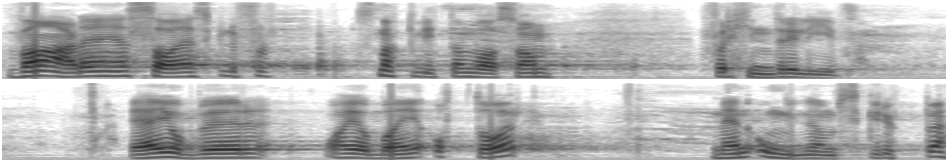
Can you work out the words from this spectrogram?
Hva er det jeg sa jeg skulle snakke litt om hva som forhindrer liv? Jeg jobber og har jobba i åtte år med en ungdomsgruppe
